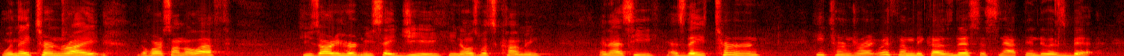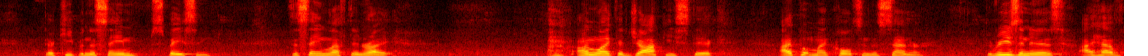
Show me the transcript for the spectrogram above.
When they turn right, the horse on the left, he's already heard me say gee, he knows what's coming. And as he as they turn, he turns right with them because this is snapped into his bit. They're keeping the same spacing. The same left and right. Unlike a jockey stick, I put my colts in the center. The reason is I have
